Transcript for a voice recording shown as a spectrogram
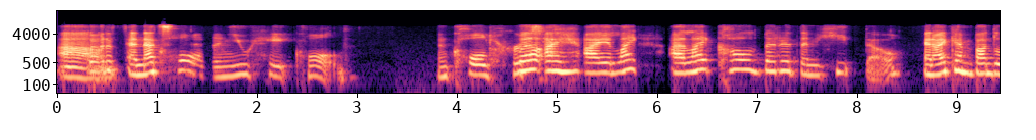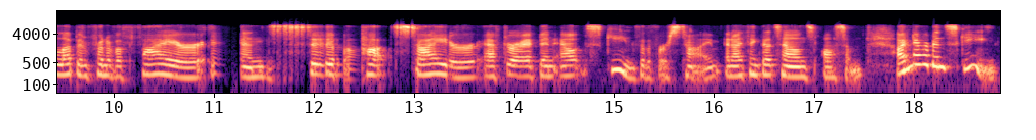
Um, But it's and that's cold and you hate cold. And cold hurts. Well. I I like I like cold better than heat though, and I can bundle up in front of a fire and sip a hot cider after I've been out skiing for the first time, and I think that sounds awesome. I've never been skiing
